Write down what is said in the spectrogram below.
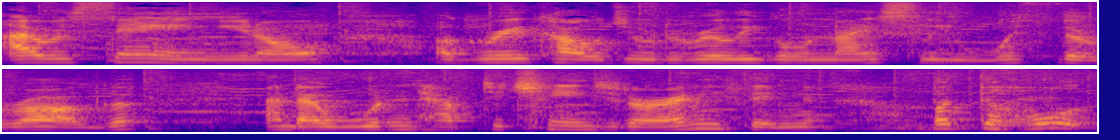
I was saying, you know, a gray couch would really go nicely with the rug and I wouldn't have to change it or anything. But the whole...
